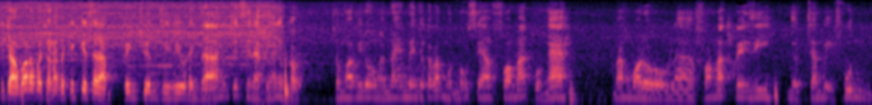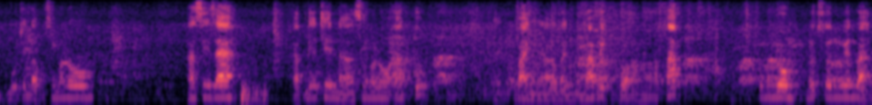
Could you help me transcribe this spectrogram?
Xin chào các bác đã quay trở lại với kênh kia Xe Đạp, kênh chuyên review đánh giá những chiếc xe đạp tiếng Anh nhập khẩu. Trong video ngày hôm nay em lên cho các bác một mẫu xe format của Nga mang model là format Crazy được trang bị full bộ chuyển động Shimano Aceza gạt đĩa trên là Shimano Atut vành ờ, vành Mavic của Pháp phun nhôm nước sơn nguyên bản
